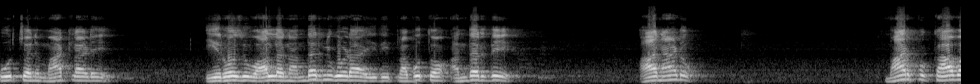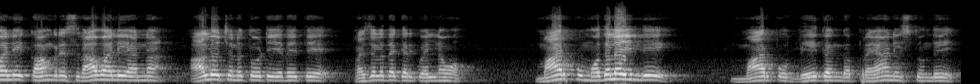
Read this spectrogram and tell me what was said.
కూర్చొని మాట్లాడి ఈరోజు వాళ్ళని అందరినీ కూడా ఇది ప్రభుత్వం అందరిది. ఆనాడు మార్పు కావాలి కాంగ్రెస్ రావాలి అన్న ఆలోచనతోటి ఏదైతే ప్రజల దగ్గరికి వెళ్ళినామో మార్పు మొదలైంది. మార్పు వేగంగా ప్రయాణిస్తుంది.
